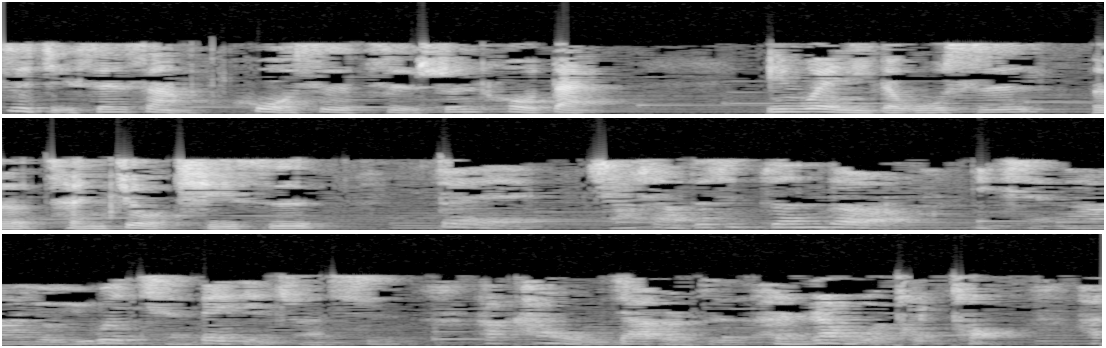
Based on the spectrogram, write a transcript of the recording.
自己身上，或是子孙后代，因为你的无私而成就其私。对，想想这是真的。以前啊，有一位前辈点传师，他看我们家儿子很让我头痛，他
